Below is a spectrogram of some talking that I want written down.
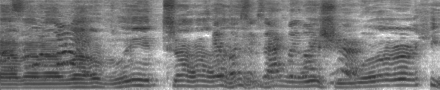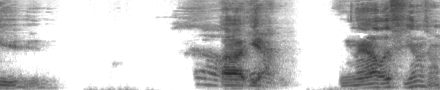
having a was I. lovely time. It looks exactly like Wish here. you were here. Oh, Uh, man. yeah. Now let's, you know,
